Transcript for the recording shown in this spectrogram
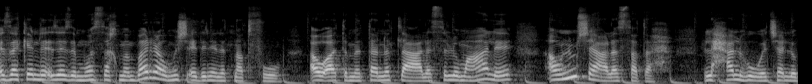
إذا كان الإزاز موسخ من برا ومش قادرين نتنظفوه، أوقات بنضطر نطلع على سلم عالي أو نمشي على السطح، الحل هو تشيلو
